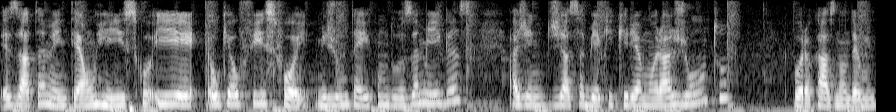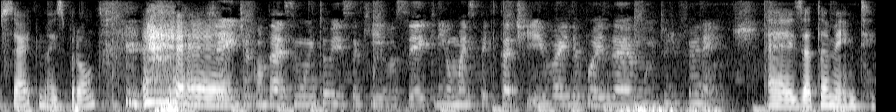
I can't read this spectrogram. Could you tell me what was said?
Exatamente, é um risco. E o que eu fiz foi, me juntei com duas amigas, a gente já sabia que queria morar junto, por acaso não deu muito certo, mas pronto. É... Gente, acontece muito isso aqui. Você cria uma expectativa e depois é muito diferente. É, exatamente.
